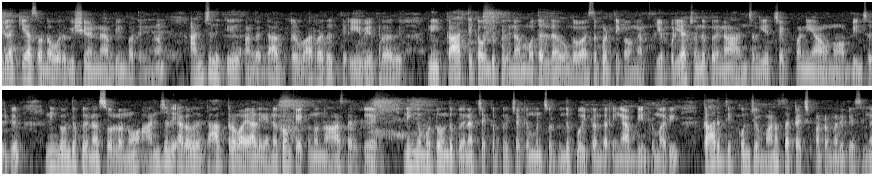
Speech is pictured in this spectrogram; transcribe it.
இலக்கியா சொன்ன ஒரு விஷயம் என்ன அப்படின்னு பார்த்தீங்கன்னா அஞ்சலிக்கு அந்த டாக்டர் வர்றது தெரியவே கூடாது. நீ கார்த்திகை வந்து பார்த்தீங்கன்னா முதல்ல உங்கள் வசப்படுத்திக்கோங்க. எப்படியாச்சும் வந்து பார்த்தீங்கன்னா அஞ்சலியை செக் பண்ணி ஆகணும் அப்படின்னு சொல்லிட்டு நீங்கள் வந்து பார்த்தீங்கன்னா சொல்லணும். அஞ்சலி அதாவது டாக்டர் வாயால் எனக்கும் கேட்கணும்னு ஆசை இருக்குது நீங்கள் மட்டும் வந்து பார்த்தீங்கன்னா செக்கப் செக்கப்னு சொல்லிட்டு வந்து போயிட்டு வந்துடுறீங்க அப்படின்ற மாதிரி கார்த்திக் கொஞ்சம் மனசை டச் பண்ணுற மாதிரி பேசுங்க.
